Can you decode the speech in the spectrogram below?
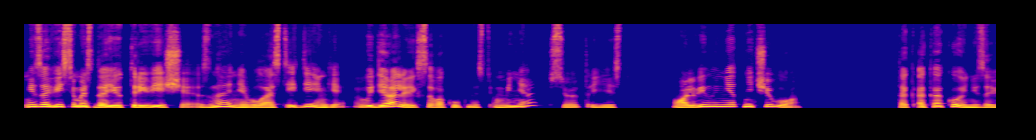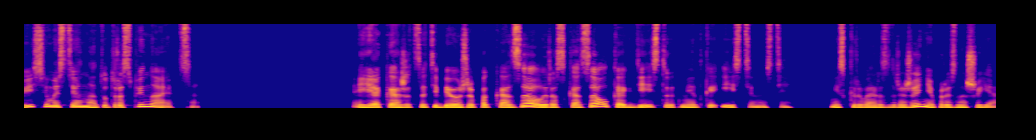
Независимость дают три вещи — знания, власть и деньги. В идеале их совокупность. У меня все это есть. У Альвины нет ничего. Так о какой независимости она тут распинается? Я, кажется, тебе уже показал и рассказал, как действует метка истинности. Не скрывая раздражения, произношу я.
